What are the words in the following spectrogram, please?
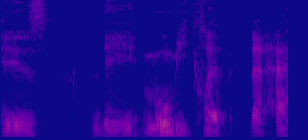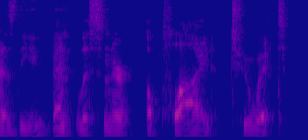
is the movie clip that has the event listener applied to it.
